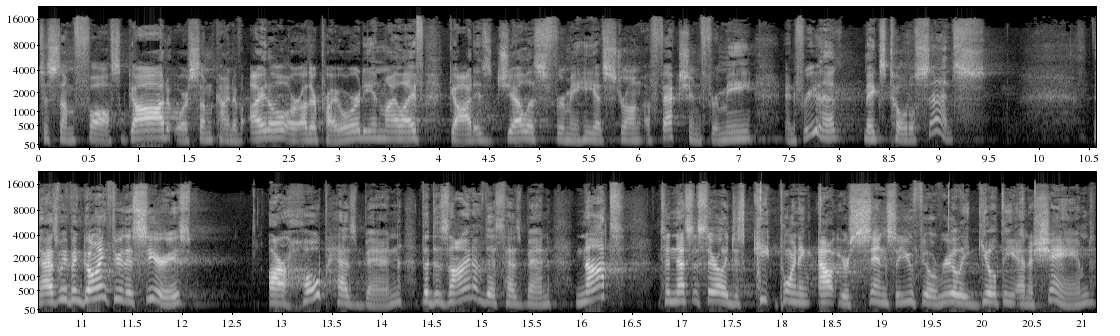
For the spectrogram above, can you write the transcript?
to some false god or some kind of idol or other priority in my life. God is jealous for me. He has strong affection for me and for you. And that makes total sense. Now, as we've been going through this series, our hope has been, the design of this has been not to necessarily just keep pointing out your sin so you feel really guilty and ashamed.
